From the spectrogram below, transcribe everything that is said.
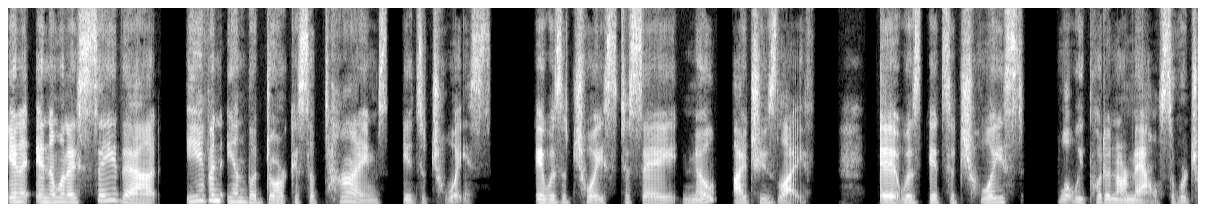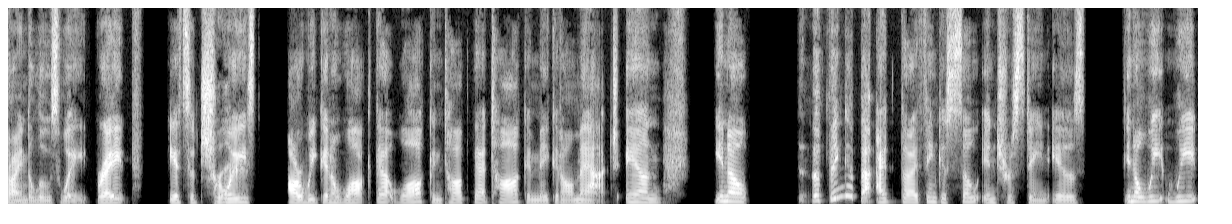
and, it- and when I say that, even in the darkest of times, it's a choice. It was a choice to say, nope, I choose life. It was, it's a choice what we put in our mouth. So we're trying to lose weight, right? It's a choice. Are we going to walk that walk and talk that talk and make it all match? And, you know, the thing about I, that I think is so interesting is, you know, we we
